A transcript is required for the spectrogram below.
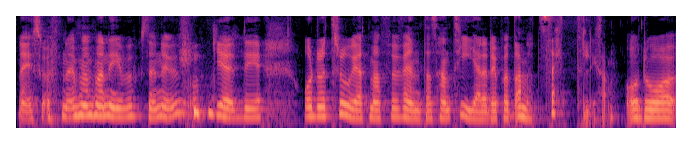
Nej, så, nej men man är ju vuxen nu och, eh, det, och då tror jag att man förväntas hantera det på ett annat sätt. Liksom. Och då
